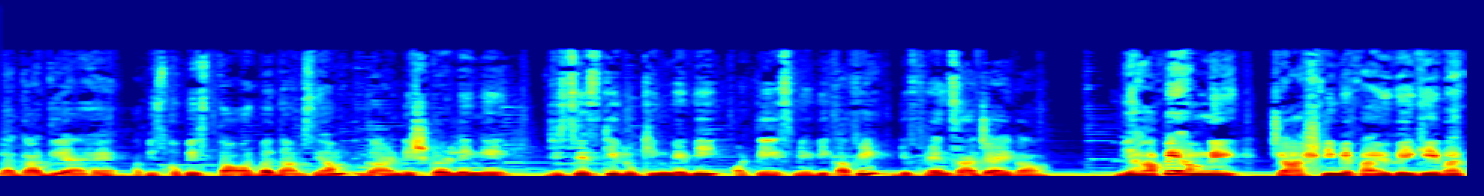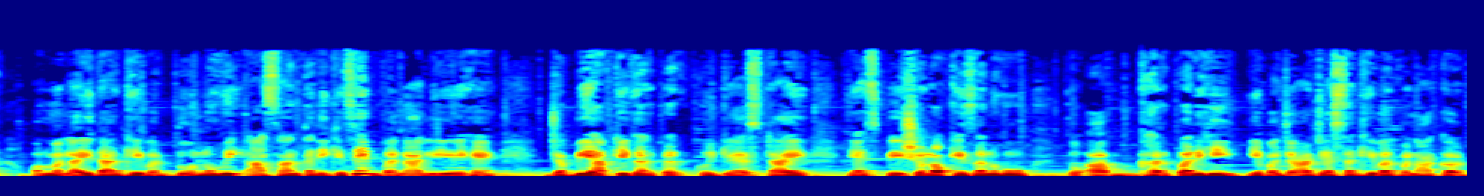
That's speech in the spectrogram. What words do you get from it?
लगा दिया है। अब इसको पिस्ता और बादाम से हम गार्निश कर लेंगे, जिससे इसकी लुकिंग में भी और टेस्ट में भी काफ़ी डिफरेंस आ जाएगा। यहाँ पे हमने चाशनी में पाए हुए घेवर और मलाईदार घेवर दोनों ही आसान तरीके से बना लिए हैं। जब भी आपके घर पर कोई गेस्ट आए या स्पेशल ओकेजन हो तो आप घर पर ही ये बाज़ार जैसा घेवर बनाकर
